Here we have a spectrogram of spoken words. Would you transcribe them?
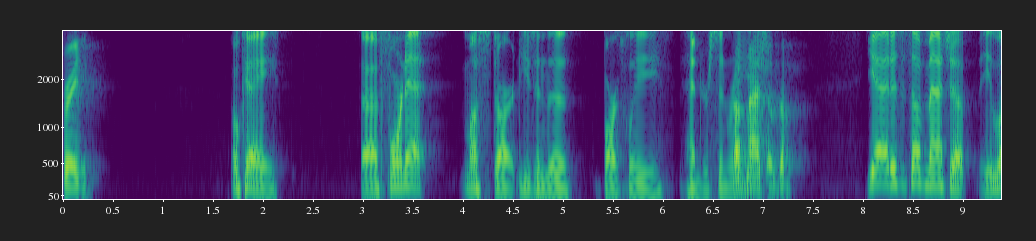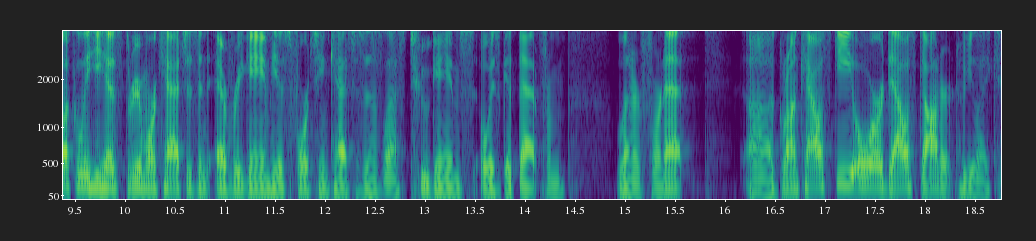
Brady. Okay. Uh, Fournette must start. He's in the Barkley Henderson range. Tough matchup though. Yeah, it is a tough matchup. He, luckily, he has three or more catches in every game. He has 14 catches in his last two games. Always get that from Leonard Fournette. Uh, Gronkowski or Dallas Goedert? Who do you like?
